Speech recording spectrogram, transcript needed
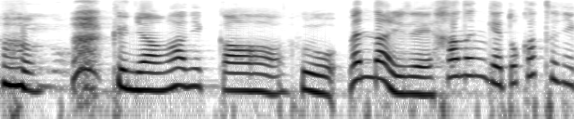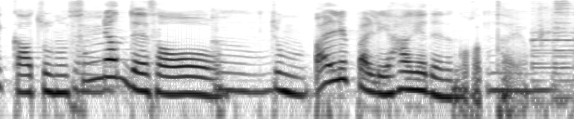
그냥 하니까 그리고 맨날 이제 하는 게 똑같으니까 좀 네. 숙련돼서 음. 좀 빨리빨리 하게 되는 것 같아요. 음.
